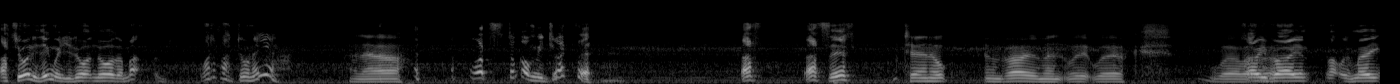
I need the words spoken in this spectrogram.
That's the only thing when you don't know the map. What have I done here? I know. What's stuck on me tractor? That's that's it. Turn up environment it works well. Sorry, Brian, that was me.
